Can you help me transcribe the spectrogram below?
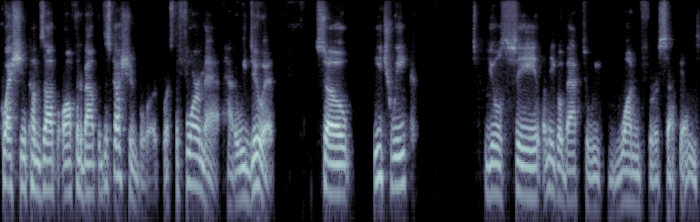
Question comes up often about the discussion board. What's the format? How do we do it? So each week, you'll see, let me go back to week one for a second.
